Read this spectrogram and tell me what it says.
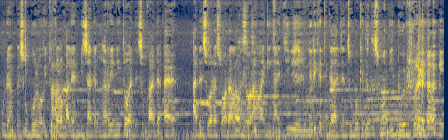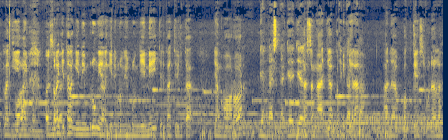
udah sampai subuh loh itu kalau kalian bisa dengerin itu ada suka ada eh, ada suara-suara lagi orang lagi ngaji Iya, di jadi ketika azan subuh kita tuh semua tidur Sebenarnya kita lagi lagi. Oh, sebenarnya kita lagi nimbrung ya, lagi nimbrung-nimbrung gini cerita-cerita yang horor. yang nggak sengaja aja Nggak sengaja kepikiran rekam. ada podcast ya udahlah.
